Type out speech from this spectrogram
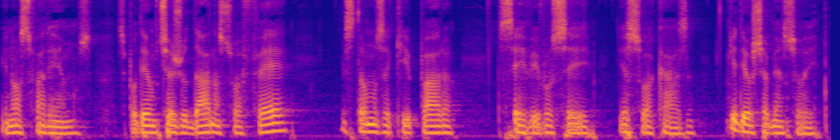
e nós faremos. Se podemos te ajudar na sua fé, estamos aqui para servir você e a sua casa. Que Deus te abençoe.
